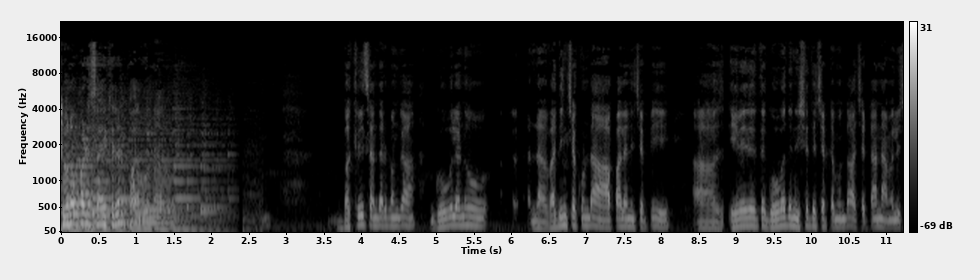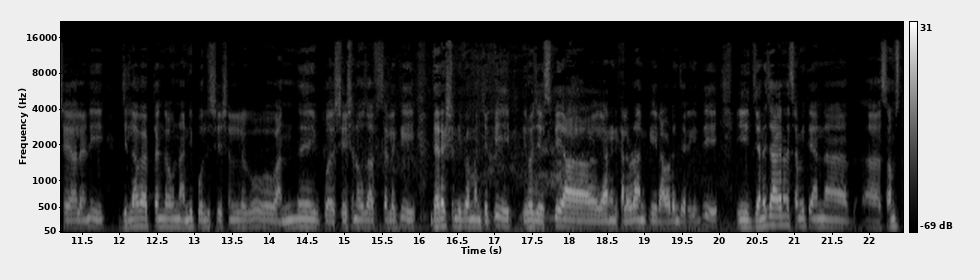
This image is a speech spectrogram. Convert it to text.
తూరపాటి సాయి కిరణ్ పాల్గొన్నారు. బక్రీద్ సందర్భంగా గోవులను న- వధించకుండా ఆపాలని చెప్పి ఏదైతే ఏవేదైతే గోవధ నిషేధ చట్టం ఉందో ఆ చట్టాన్ని అమలు చేయాలని జిల్లా వ్యాప్తంగా ఉన్న అన్ని పోలీస్ స్టేషన్లకు అన్ని స్టేషన్ హౌస్ ఆఫీసర్లకి డైరెక్షన్ ఇవ్వమని చెప్పి ఈరోజు ఎస్పీ గారిని కలవడానికి రావడం జరిగింది. ఈ జనజాగరణ సమితి అన్న సంస్థ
